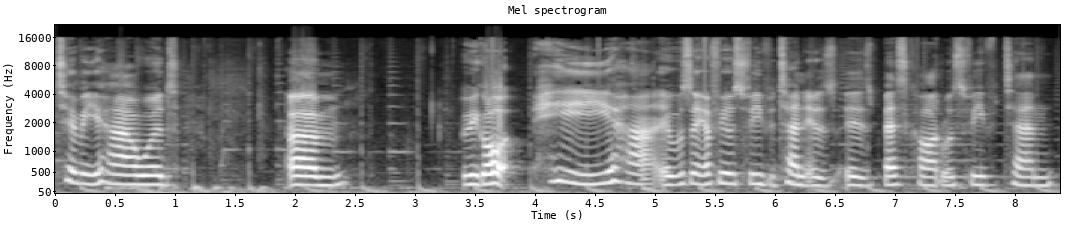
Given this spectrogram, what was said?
Timmy Howard. Um, we got he had it was I think it was FIFA 10. His his best card was FIFA 10,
